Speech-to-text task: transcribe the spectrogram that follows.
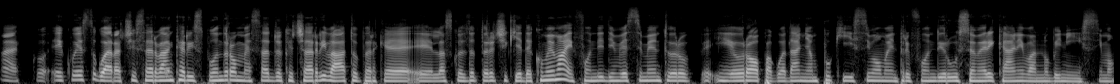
Ecco, e questo guarda ci serve anche a rispondere a un messaggio che ci è arrivato perché eh, l'ascoltatore ci chiede come mai i fondi di investimento Europe- in Europa guadagnano pochissimo mentre i fondi russi e americani vanno benissimo.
